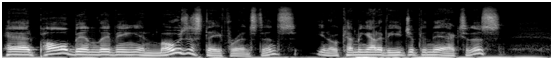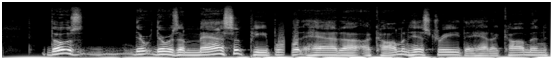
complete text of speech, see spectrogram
Had Paul been living in Moses' day, for instance, you know, coming out of Egypt in the Exodus, those there, there was a mass of people that had a, a common history. They had a common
